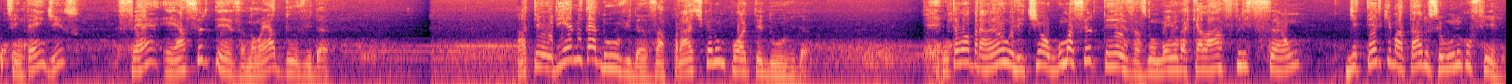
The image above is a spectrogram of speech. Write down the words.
Você entende isso? Fé é a certeza, não é a dúvida. A teoria me dá dúvidas, a prática não pode ter dúvida. Então Abraão ele tinha algumas certezas no meio daquela aflição de ter que matar o seu único filho.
